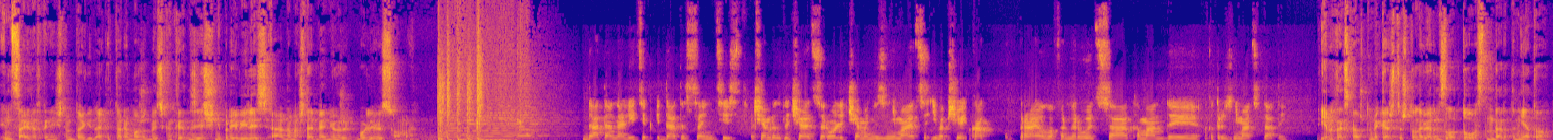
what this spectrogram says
инсайтов в конечном итоге, да, которые, может быть, конкретно здесь еще не проявились, а на масштабе они уже более весомы дата-аналитик и дата-сайентист. Чем различаются роли, чем они занимаются и вообще как правило формируются команды, которые занимаются датой? Я бы так сказал, что мне кажется, что, наверное, золотого стандарта нету,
